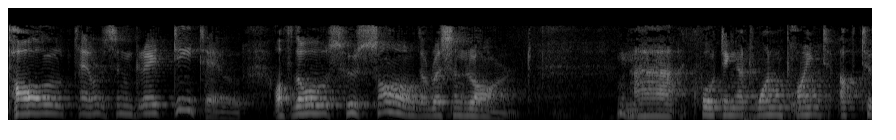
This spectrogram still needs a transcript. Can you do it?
Paul tells in great detail of those who saw the risen Lord. Uh, quoting at one point up to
